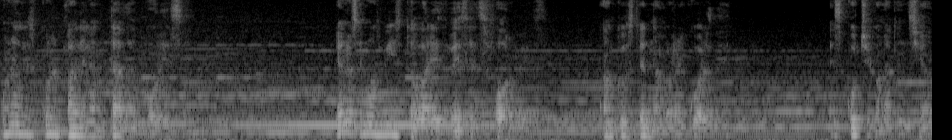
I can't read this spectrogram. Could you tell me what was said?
Una disculpa adelantada por eso. Ya nos hemos visto varias veces, Forbes, aunque usted no lo recuerde. Escuche con atención.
